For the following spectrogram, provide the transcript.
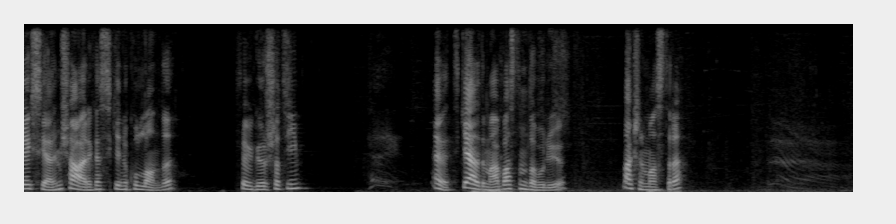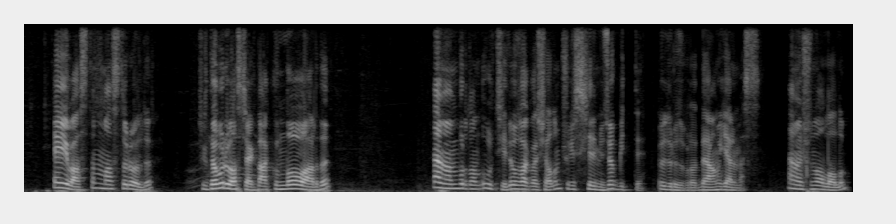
Jax gelmiş. Harika. Skill'ini kullandı. Şöyle bir görüş atayım. Evet geldim abi. Bastım W'yu. Bak şimdi Master'a. E'yi bastım. Master öldü. Çünkü W basacaktı. Aklımda o vardı. Hemen buradan ultiyle uzaklaşalım. Çünkü skillimiz yok. Bitti. Ölürüz burada. Devamı gelmez. Hemen şunu alalım.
